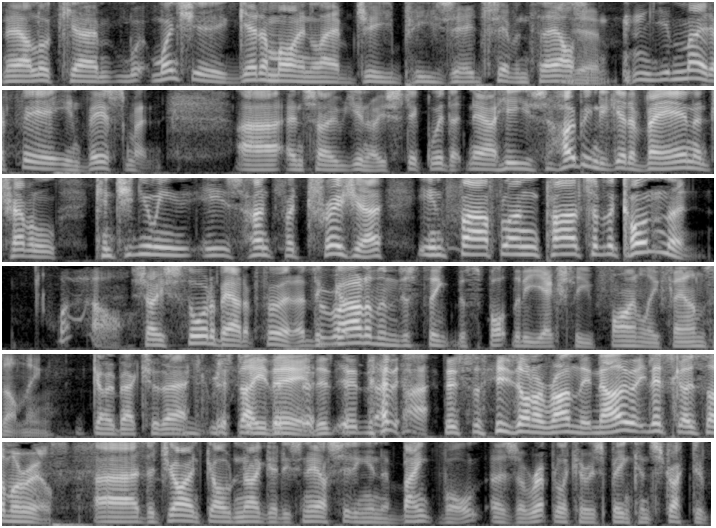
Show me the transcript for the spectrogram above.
Now, look, um, w- once you get a Minelab GPZ 7000, you've made a fair investment. Uh, and so, you know, stick with it. Now, he's hoping to get a van and travel, continuing his hunt for treasure in far flung parts of the continent. Wow. So he's thought about it further. So The go- rather than just think the spot that he actually finally found something, go back to that. stay there. Th- th- he's on a run there. No, let's go somewhere else. Uh, the giant gold nugget is now sitting in a bank vault as a replica has been constructed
